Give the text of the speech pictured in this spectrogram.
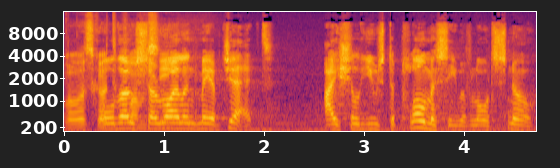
Well, let's go. with Although Sir diplomacy. Royland may object, I shall use diplomacy with Lord Snow.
